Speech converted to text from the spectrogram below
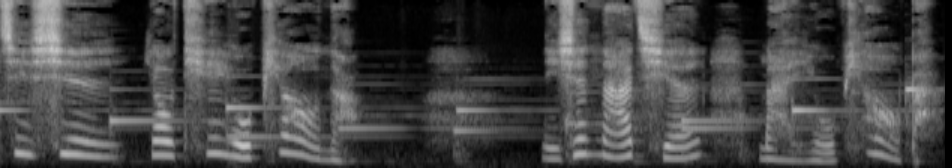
寄信要贴邮票呢，你先拿钱买邮票吧。”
